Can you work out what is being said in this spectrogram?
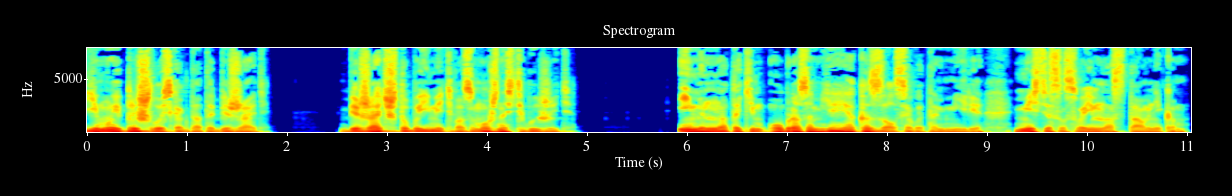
Ему и пришлось когда-то бежать. Бежать, чтобы иметь возможность выжить. Именно таким образом я и оказался в этом мире, вместе со своим наставником.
